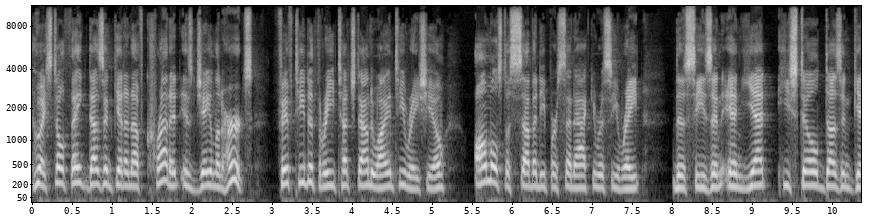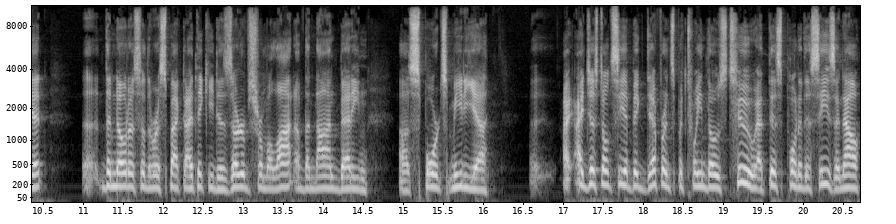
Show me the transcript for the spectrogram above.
who I still think doesn't get enough credit is Jalen Hurts. 15 to 3 touchdown to INT ratio, almost a 70% accuracy rate this season, and yet he still doesn't get uh, the notice or the respect I think he deserves from a lot of the non betting uh, sports media. I, I just don't see a big difference between those two at this point of the season. Now,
